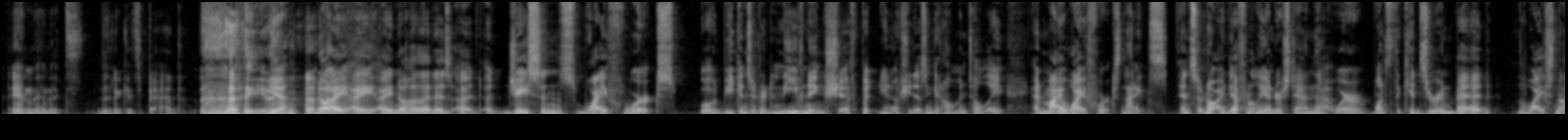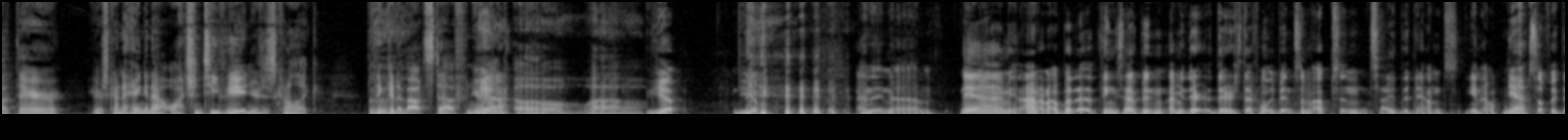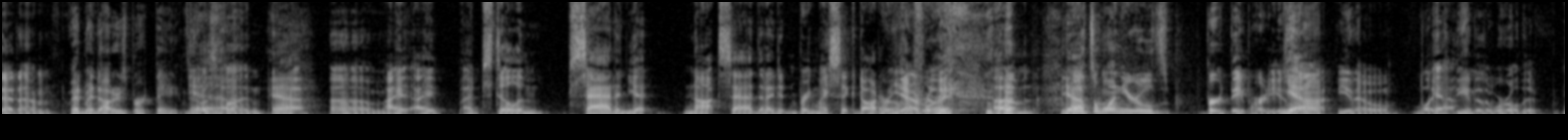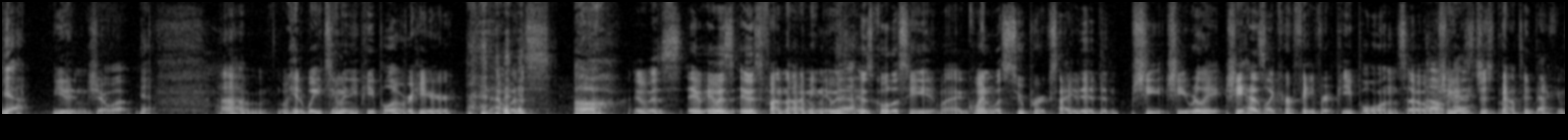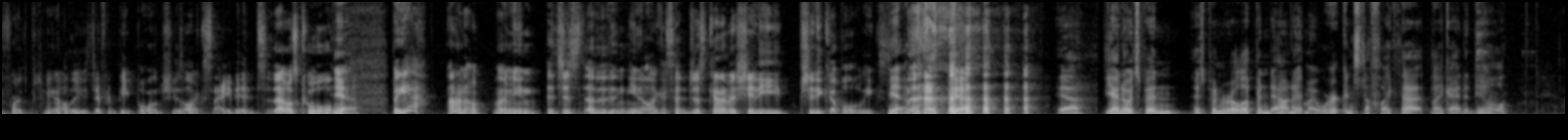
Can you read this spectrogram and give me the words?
and then it's then it gets bad. you know? yeah no I, I i know how that is uh, uh, jason's wife works what would be considered an evening shift but you know she doesn't get home until late and my wife works nights and so no i definitely understand that where once the kids are in bed the wife's not there you're just kind of hanging out watching tv and you're just kind of like thinking about stuff and you're Yeah. like oh wow Yep. Yep. and then um yeah, I mean, I don't know, but uh, things have been. I mean, there there's definitely been some ups and side the downs, you know, Yeah. and stuff like that. Um, we had my daughter's birthday. That was fun. yeah Um, i i i still am sad and yet not sad that i didn't bring my sick daughter over Yeah, for really. it um yeah Well, it's a one year old's birthday party. It's Yeah. not, you know, like Yeah. the end of the world if yeah you didn't show up. yeah Um, we had way too many people over here. That was oh, it was it, it was it was fun though. I mean, it was Yeah. it was cool to see. Gwen was super excited, and she she really she has like her favorite people, and so she Okay. was just bouncing back and forth between all these different people, and she's all excited. So that was cool. yeah But yeah, I don't know. I mean, it's just other than you know, like I said, just kind of a shitty shitty couple of weeks. Yeah. yeah. Yeah. Yeah, no, it's been it's been real up and down at my work and stuff like that. Like I had to deal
